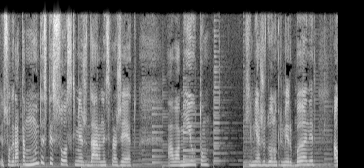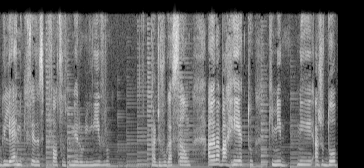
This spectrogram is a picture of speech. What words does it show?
eu sou grata a muitas pessoas que me ajudaram nesse projeto, ao Hamilton, que me ajudou no primeiro banner, ao Guilherme, que fez as fotos do primeiro livro para divulgação, a Ana Barreto, que me, me ajudou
